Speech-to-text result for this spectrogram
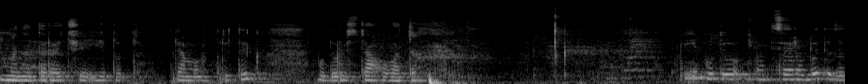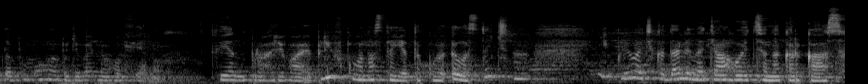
У мене, до речі, її тут прямо впритик. Буду розтягувати. І буду це робити за допомогою будівельного фену. Фен прогріває плівку, вона стає такою еластичною, і плівочка далі натягується на каркас.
